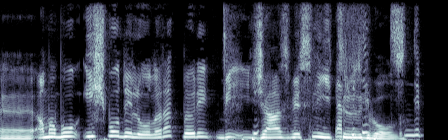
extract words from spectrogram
E, ama bu iş modeli olarak böyle bir cazibesini yitirir gibi oldu. Şimdi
